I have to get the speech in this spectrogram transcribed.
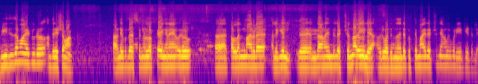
ഭീതിതമായിട്ടുള്ളൊരു അന്തരീക്ഷമാണ്. കാരണം ഈ പ്രദേശങ്ങളിലൊക്കെ ഇങ്ങനെ ഒരു കള്ളന്മാരുടെ അല്ലെങ്കിൽ എന്താണ് ഇതിന്റെ ലക്ഷ്യം എന്നറിയില്ല. അവർ വരുന്നതിന്റെ കൃത്യമായ ലക്ഷ്യം ഞങ്ങൾക്ക് പിടികിട്ടിയിട്ടില്ല.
